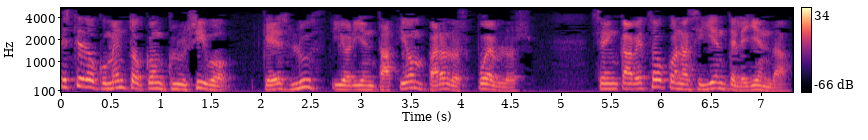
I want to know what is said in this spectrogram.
Este documento conclusivo, que es luz y orientación para los pueblos, se encabezó con la siguiente leyenda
